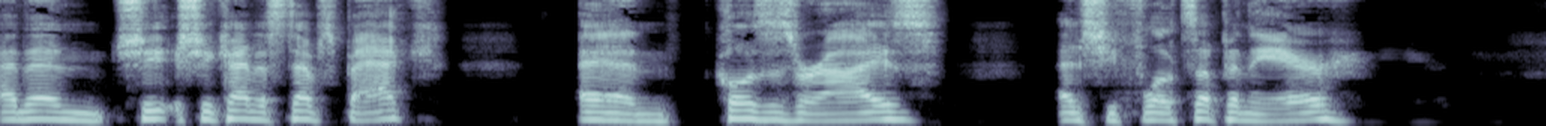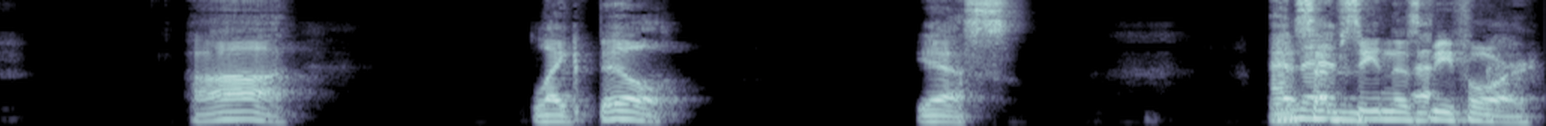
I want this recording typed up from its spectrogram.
And then she she kind of steps back and closes her eyes and she floats up in the air. Ah, like Bill. Yes. Yes, then- I've seen this uh, before.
